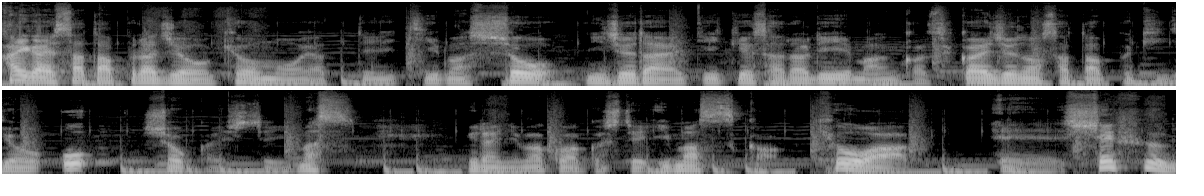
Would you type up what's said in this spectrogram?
海外スタートアップラジオ今日もやっていきましょう。20代 IT 系サラリーマンが世界中のスタートアップ企業を紹介しています。未来にワクワクしていますか？今日は、えー、シェフ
